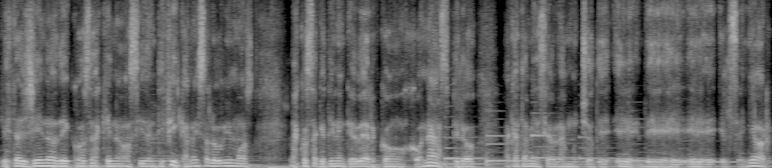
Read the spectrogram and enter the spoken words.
que está lleno de cosas que nos identifican. Hoy solo vimos las cosas que tienen que ver con Jonás, pero acá también se habla mucho de, eh, eh, el Señor,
